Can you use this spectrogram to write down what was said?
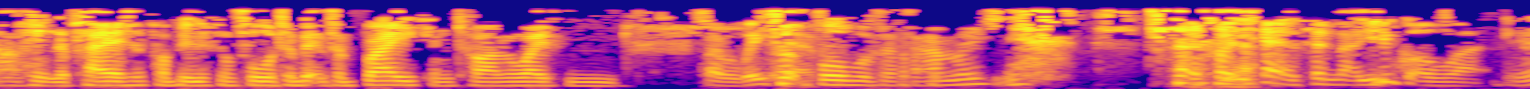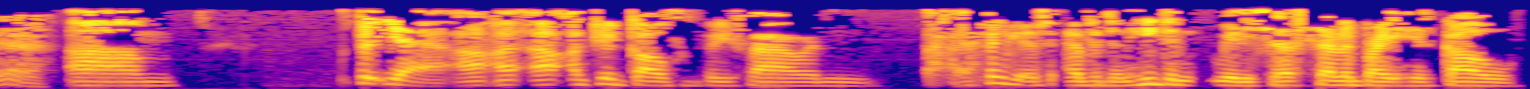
I think the players are probably looking forward to a bit of a break and time away from So we. Football with their families. so yeah, so now you've got to work. Yeah. Um, but yeah, a, a, a good goal from Boufal, and I think it was evident he didn't really celebrate his goal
